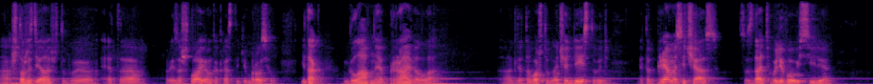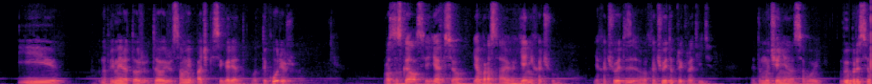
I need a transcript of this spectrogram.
А что же сделать, чтобы это произошло, и он как раз-таки бросил? Итак, главное правило а, для того, чтобы начать действовать, это прямо сейчас создать волевое усилие и, например, той же, той же самой пачки сигарет. Вот ты куришь, просто сказал себе, я все, я бросаю, я не хочу. Я хочу это, хочу это прекратить, это мучение над собой. Выбросил,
